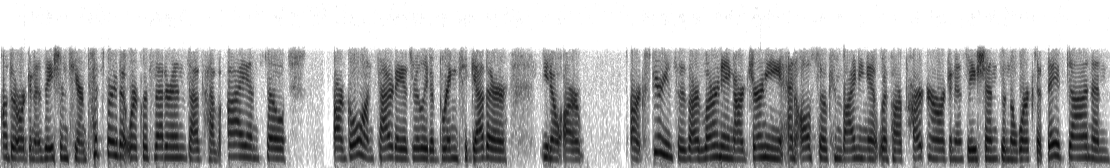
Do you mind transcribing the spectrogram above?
other organizations here in Pittsburgh that work with veterans, as have I. And so our goal on Saturday is really to bring together, you know, our our experiences, our learning, our journey, and also combining it with our partner organizations and the work that they've done and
